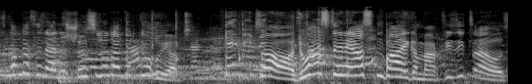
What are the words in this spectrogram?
kommt das in deine Schüssel und dann wird gerührt. So, du hast den ersten Brei gemacht. Wie sieht's aus?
